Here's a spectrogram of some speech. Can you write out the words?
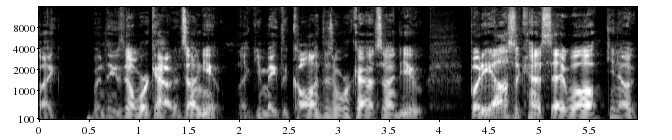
Like when things don't work out, it's on you. Like you make the call and it doesn't work out, it's on you. But he also kind of said, well, you know,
